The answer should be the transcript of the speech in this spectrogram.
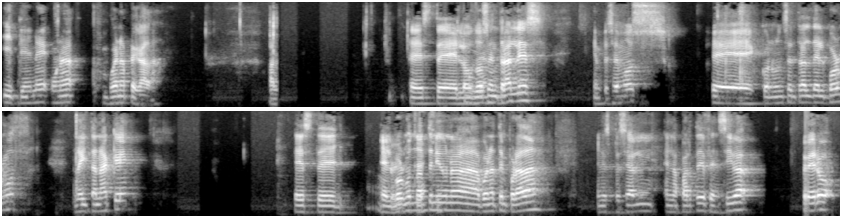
y tiene una buena pegada. Este, los dos centrales, empecemos eh, con un central del Bournemouth, Nathan Ake. Este, el Bournemouth no ha tenido una buena temporada, en especial en la parte defensiva, pero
